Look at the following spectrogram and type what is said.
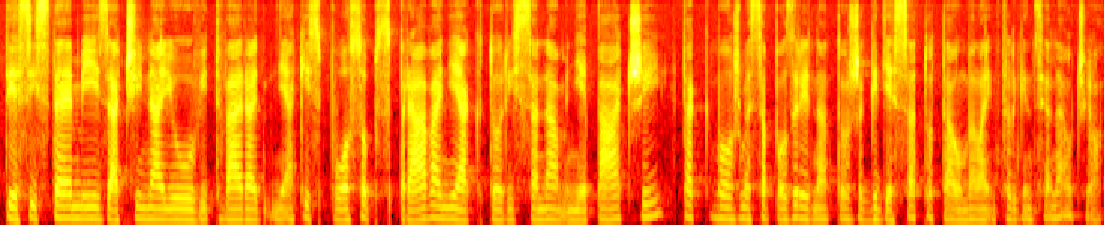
tie systémy začínajú vytvárať nejaký spôsob správania, ktorý sa nám nepáči, tak môžeme sa pozrieť na to, že kde sa to tá umelá inteligencia naučila.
